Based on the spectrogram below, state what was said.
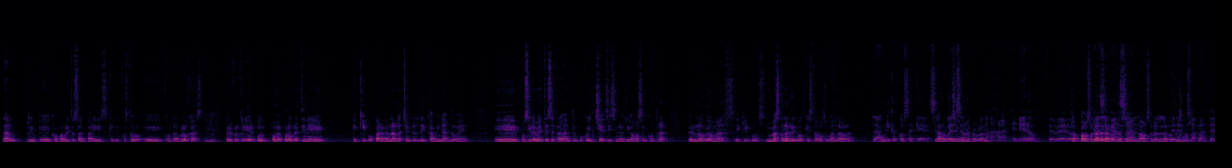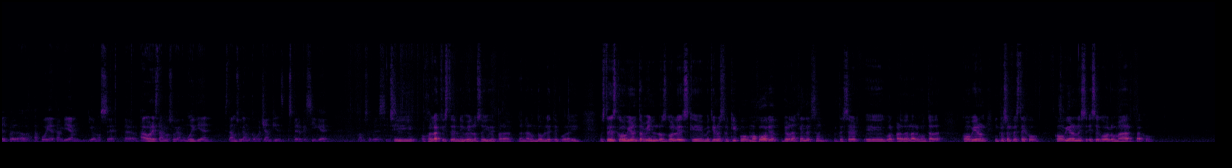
Dan eh, con favoritos al París, que le costó eh, contra Brujas. Pero creo que Liverpool, hombre por hombre, tiene equipo para ganar la Champions League caminando, ¿eh? Eh, posiblemente se atragante un poco el Chelsea si nos llegamos a encontrar, pero no veo más equipos, más con el ritmo que estamos jugando ahora. La única cosa que se La puede rotación. ser un problema, ajá, enero, febrero. Ya, vamos a hablar de la se rotación, cansan, vamos a hablar de la rotación. Tenemos la plantel, pero apoya también, yo no sé. Um, ahora estamos jugando muy bien, estamos jugando como champions, espero que siga. Vamos a ver si... Sí, ojalá que este nivel nos ayude para ganar un doblete por ahí. ¿Ustedes cómo vieron también los goles que metió nuestro equipo? Mojó Jo- Jordan Henderson, el tercer eh, gol para dar la remontada. ¿Cómo vieron? Incluso el festejo. ¿Cómo vieron ese, ese gol, Omar, Paco?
